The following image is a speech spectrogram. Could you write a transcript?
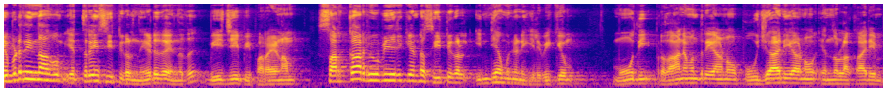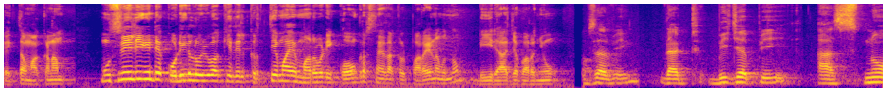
എവിടെ നിന്നാകും എത്രയും സീറ്റുകൾ നേടുക എന്നത് ബി ജെ പി പറയണം. സർക്കാർ രൂപീകരിക്കേണ്ട സീറ്റുകൾ ഇന്ത്യ മുന്നണിക്ക് ലഭിക്കും. മോദി പ്രധാനമന്ത്രിയാണോ പൂജാരിയാണോ എന്നുള്ള കാര്യം വ്യക്തമാക്കണം. മുസ്ലിം ലീഗിന്റെ കൊടികൾ ഒഴിവാക്കിയതിൽ കൃത്യമായ മറുപടി കോൺഗ്രസ് നേതാക്കൾ പറയണമെന്നും ഡി രാജ പറഞ്ഞു. Observing that observing that BJP has no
